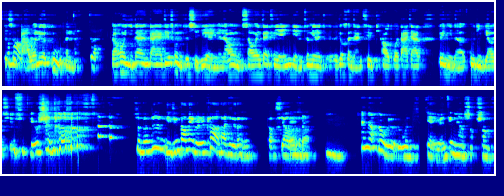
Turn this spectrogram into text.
就是把握那个度很难。对。然后一旦大家接受你是喜剧演员，然后你稍微再去演一点正面的角色，就很难去跳脱大家对你的固定标签。比如沈腾，沈腾就是已经到那个人看到他就觉得很搞笑了。搞笑。嗯。哎，那那我有个问题，演员尽量少上综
